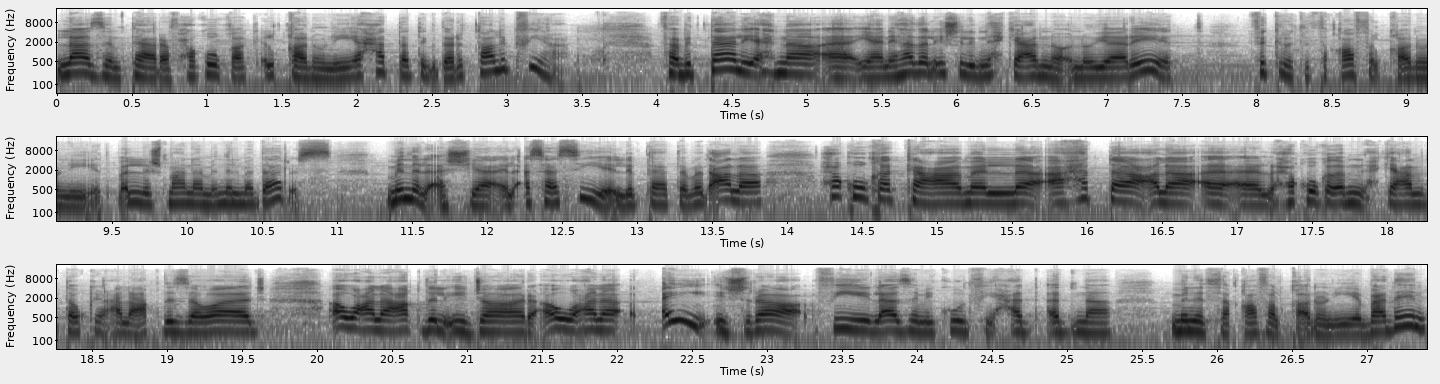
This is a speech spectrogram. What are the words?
لازم تعرف حقوقك القانونية حتى تقدر تطالب فيها. فبالتالي إحنا يعني هذا الشيء اللي بنحكي عنه إنه يا ريت فكرة الثقافة القانونية. تبلش معنا من المدارس من الأشياء الأساسية اللي بتعتمد على حقوقك كعامل حتى على الحقوق إذا بنحكي عن التوقيع على عقد الزواج أو على عقد الإيجار أو على أي إجراء في لازم يكون في حد أدنى من الثقافة القانونية. بعدين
